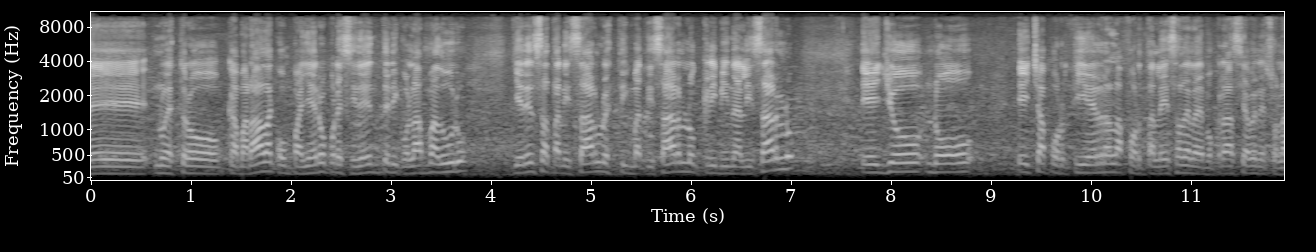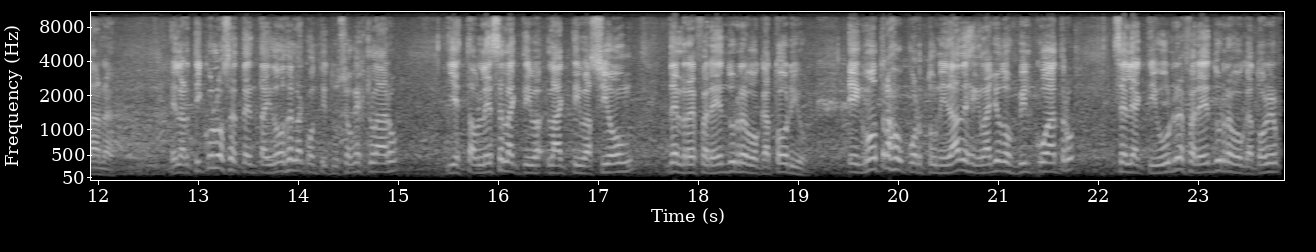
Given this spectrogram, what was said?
de nuestro camarada, compañero presidente Nicolás Maduro, quieren satanizarlo, estigmatizarlo, criminalizarlo, ello no echa por tierra la fortaleza de la democracia venezolana. El artículo 72 de la Constitución es claro y establece la, activación del referéndum revocatorio. En otras oportunidades, en el año 2004, se le activó un referéndum revocatorio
